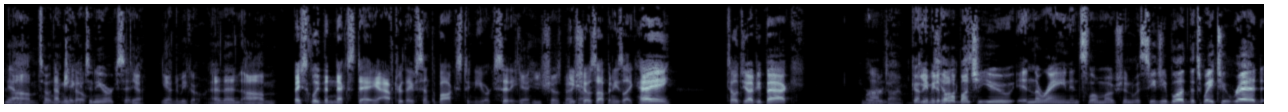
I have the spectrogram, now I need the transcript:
yeah. um, so they take it to New York City. Yeah, yeah, Namiko. And then um basically the next day after they've sent the box to New York City. yeah, he shows back. he up. shows up and he's like, "Hey, told you I'd be back." murder I'm time. Gonna Give me the kill a bunch of you in the rain in slow motion with CG blood that's way too red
